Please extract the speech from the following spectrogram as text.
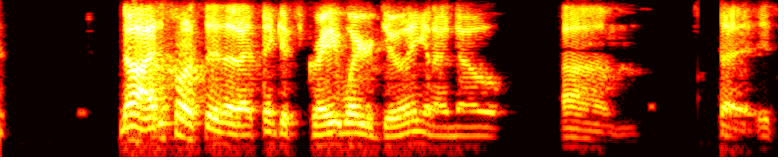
no, I just want to say that I think it's great what you're doing, and I know um, that it's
